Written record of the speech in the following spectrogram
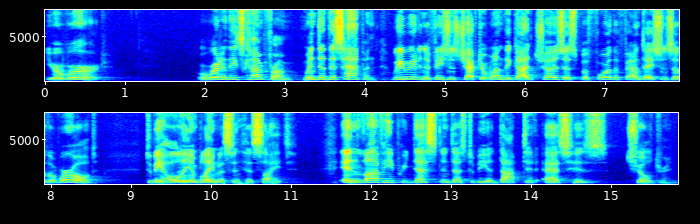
your word. Well, where did these come from? When did this happen? We read in Ephesians chapter 1 that God chose us before the foundations of the world to be holy and blameless in His sight. In love, He predestined us to be adopted as His children.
